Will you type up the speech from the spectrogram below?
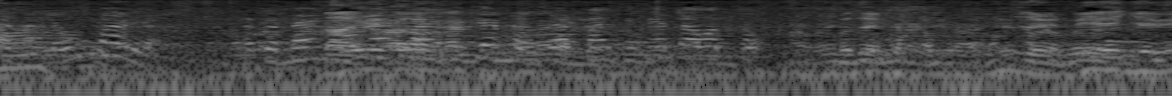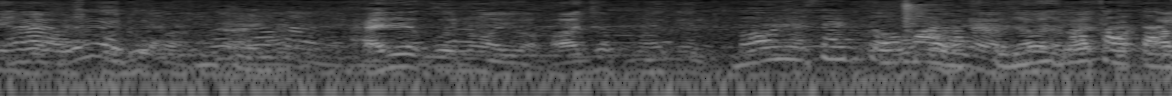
ભાવને સાહેબ તો અમારા છે રોકાતા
